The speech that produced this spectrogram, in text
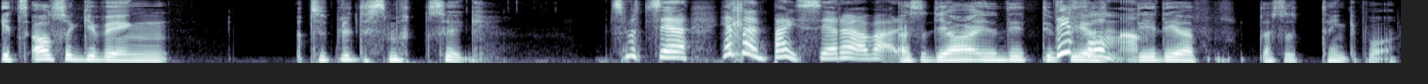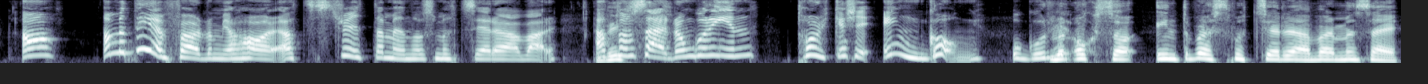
It's also giving, typ lite smutsig. smutsiga, helt ärligt bajsiga rövar. Alltså, ja, det, är typ Det det, får man. det är det jag alltså, tänker på. Ja, ja men det är en fördom jag har, att straighta män har smutsiga rövar. Att de, Visst. så här, de går in, torkar sig en gång och går Men ut. också, inte bara smutsiga rövar, men säg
